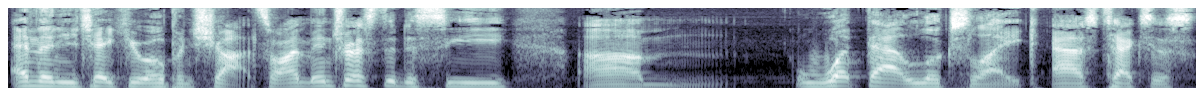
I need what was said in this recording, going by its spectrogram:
and then you take your open shot. So I'm interested to see um, what that looks like as Texas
